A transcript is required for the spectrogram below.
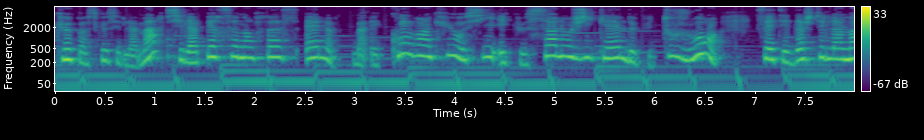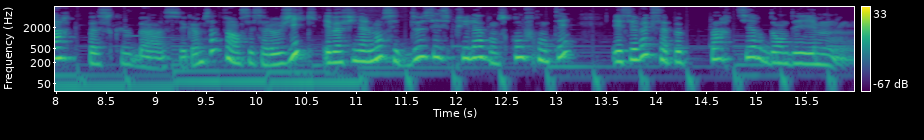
que parce que c'est de la marque. Si la personne en face, elle, bah, est convaincue aussi et que sa logique, elle, depuis toujours, ça a été d'acheter de la marque parce que bah, c'est comme ça, enfin c'est sa logique, et bah finalement ces deux esprits-là vont se confronter et c'est vrai que ça peut partir dans des, hum,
